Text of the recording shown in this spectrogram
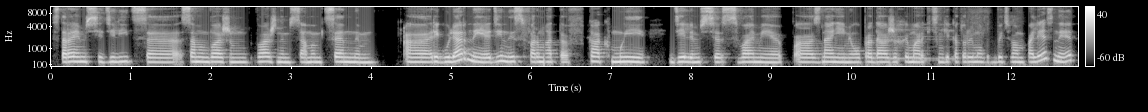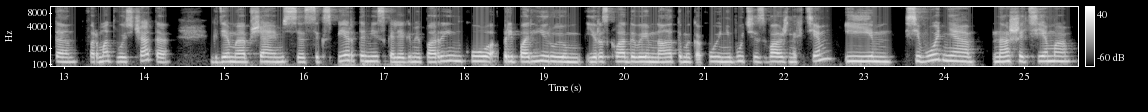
Стараемся делиться самым важным, важным самым ценным регулярный, и один из форматов, как мы делимся с вами а, знаниями о продажах и маркетинге, которые могут быть вам полезны, это формат voice-чата, где мы общаемся с экспертами, с коллегами по рынку, препарируем и раскладываем на атомы какую-нибудь из важных тем. И сегодня наша тема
